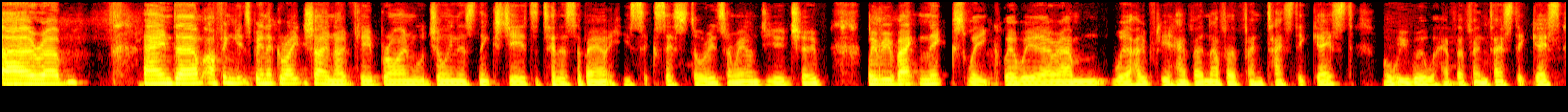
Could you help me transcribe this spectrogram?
uh, um, and um, I think it's been a great show. And hopefully, Brian will join us next year to tell us about his success stories around YouTube. We'll be back next week where we are, um, we'll hopefully have another fantastic guest, or we will have a fantastic guest,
